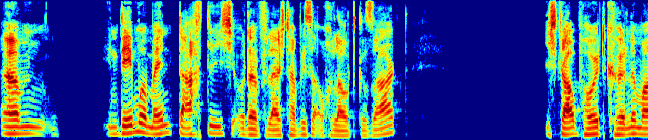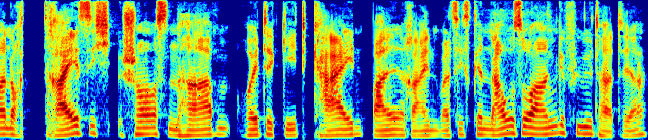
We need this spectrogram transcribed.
ähm, in dem Moment dachte ich, oder vielleicht habe ich es auch laut gesagt, ich glaube, heute könne man noch 30 Chancen haben. Heute geht kein Ball rein, weil es sich genauso angefühlt hat, ja.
